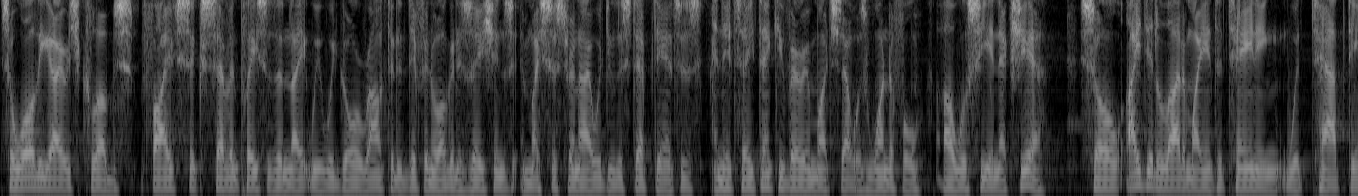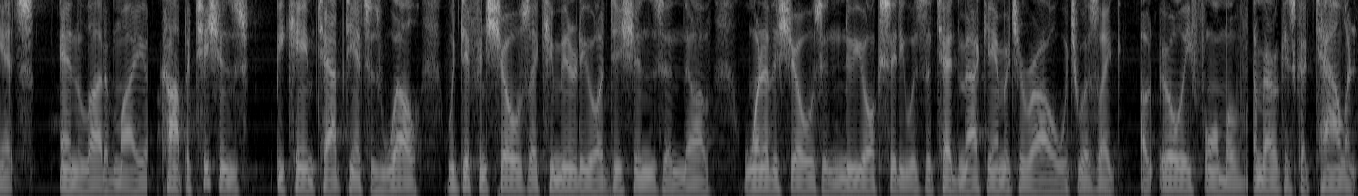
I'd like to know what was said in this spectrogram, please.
So all the Irish clubs, five, six, seven places a night, we would go around to the different organizations, and my sister and I would do the step dances, and they'd say, "Thank you very much, that was wonderful. Uh, we'll see you next year." So I did a lot of my entertaining with tap dance, and a lot of my competitions became tap dance as well with different shows like community auditions and uh, one of the shows in new york city was the ted mack amateur hour which was like an early form of america's got talent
